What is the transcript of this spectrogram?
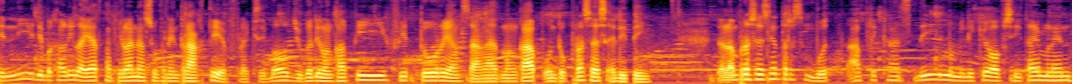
ini dibekali layar tampilan yang super interaktif, fleksibel, juga dilengkapi fitur yang sangat lengkap untuk proses editing. Dalam prosesnya tersebut, aplikasi memiliki opsi timeline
